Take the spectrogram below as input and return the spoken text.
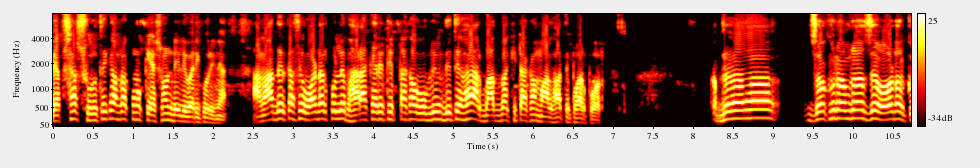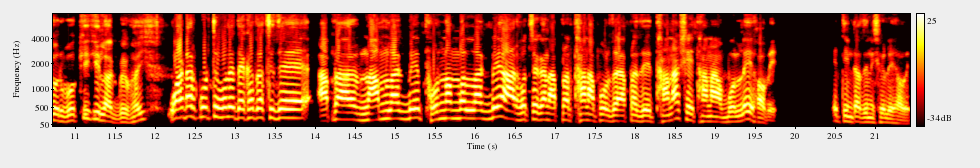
ব্যবসার শুরু থেকে আমরা কোনো ক্যাশ অন ডেলিভারি করি না। আমাদের কাছে অর্ডার করলে ভাড়া ক্যারেটের টাকা অগ্রিম দিতে হয় আর বাদ বাকি টাকা মাল হাতে পাওয়ার পর। আপনারা যখন আমরা যে অর্ডার করব কি কি লাগবে ভাই? অর্ডার করতে হলে দেখা যাচ্ছে যে আপনার নাম লাগবে ফোন নাম্বার লাগবে আর হচ্ছে কেন আপনার থানা পর্যায়ে আপনার যে থানা সেই থানা বললেই হবে। এই তিনটা জিনিস হলেই হবে।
